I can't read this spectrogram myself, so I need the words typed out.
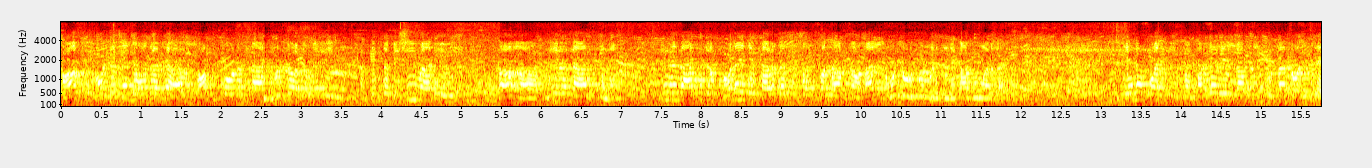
ಕಾಫಿ ಹೋಟೆಲ್ನಲ್ಲಿ ಹೋದಾಗ ಕಾಫಿ ಪೌಡರ್ನ ಹಾಕ್ಬಿಟ್ಟು ಅದ್ರ ಮೇಲೆ ಅತ್ಯಂತ ಬಿಸಿ ಮಾಡಿ ನೀರನ್ನು ಹಾಕ್ತೇನೆ. ನೀರನ್ನು ಹಾಕಿದ್ರೆ ಕೊನೆಗೆ ತಳದಲ್ಲಿ ಸ್ವಲ್ಪ ಹಾಲಿನ ಹುಡಿ ಹುಡ್ಕೊಂಡ್ಬಿಡ್ತದೆ ಕಾಫಿ ಮಾಡಿದಾಗ. ಏನಪ್ಪ ತರಕಾರಿ ಇಲ್ಲ ನಾನು ನೋಡಿದ್ರೆ,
